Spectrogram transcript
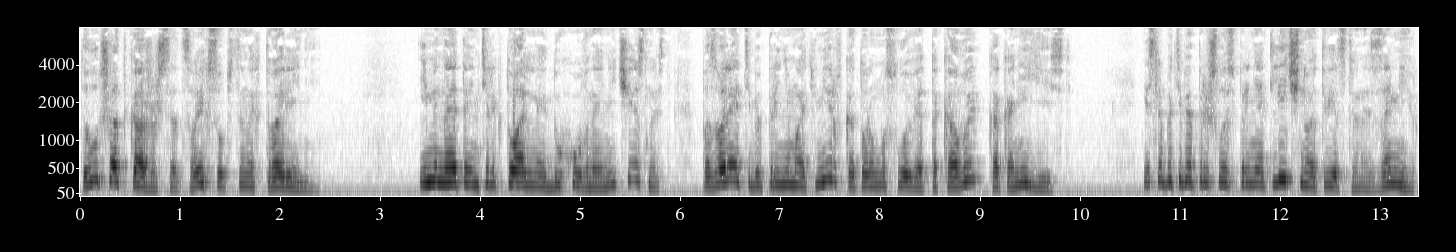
ты лучше откажешься от своих собственных творений. Именно эта интеллектуальная и духовная нечестность позволяет тебе принимать мир, в котором условия таковы, как они есть. Если бы тебе пришлось принять личную ответственность за мир,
